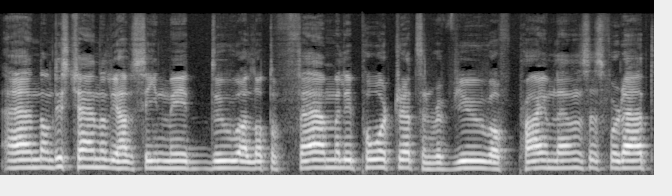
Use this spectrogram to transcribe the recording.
And on this channel you have seen me do a lot of family portraits and review of prime lenses for that.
